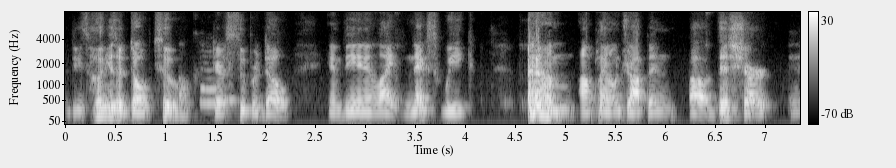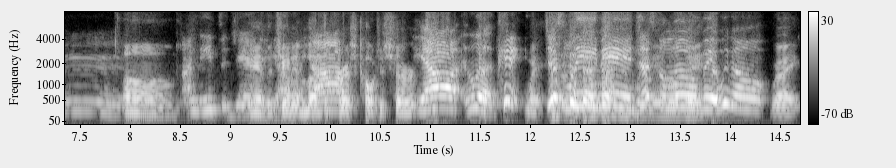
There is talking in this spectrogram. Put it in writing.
these hoodies are dope too. Okay. They're super dope. And then like next week, I'm planning on dropping uh this shirt. Mm. Um, I need the Janet. yeah, the y'all. Janet Love the Y'all- Fresh Culture shirt. Y'all, look, can, just lean in just a little bit. We gonna Right.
